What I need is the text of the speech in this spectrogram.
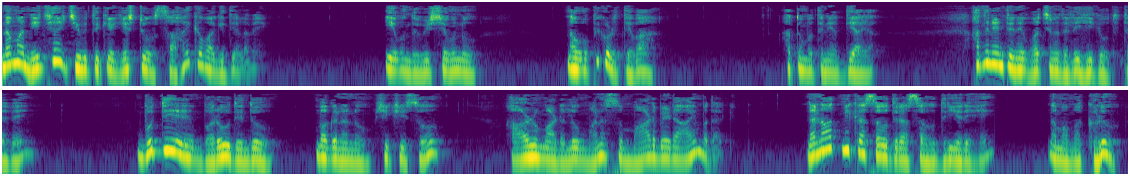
ನಮ್ಮ ನಿಜ ಜೀವಿತಕ್ಕೆ ಎಷ್ಟು ಸಹಾಯಕವಾಗಿದೆಯಲ್ಲವೇ? ಈ ಒಂದು ವಿಷಯವನ್ನು ನಾವು ಒಪ್ಪಿಕೊಳ್ಳುತ್ತೇವಾ? ಹತ್ತೊಂಬತ್ತನೇ ಅಧ್ಯಾಯ ಹದಿನೆಂಟನೇ ವಚನದಲ್ಲಿ ಹೀಗೆ ಓದುತ್ತೇವೆ. ಬುದ್ಧಿ ಬರುವುದೆಂದು ಮಗನನ್ನು ಶಿಕ್ಷಿಸೋ ಹಾಳು ಮಾಡಲು ಮನಸ್ಸು ಮಾಡಬೇಡ ಎಂಬುದಾಗಿ. ನನಾತ್ಮಿಕ ಸಹೋದರ ಸಹೋದರಿಯರೇ, ನಮ್ಮ ಮಕ್ಕಳು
